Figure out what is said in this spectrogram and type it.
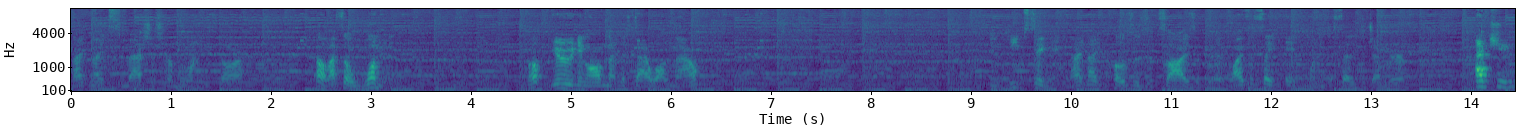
Knight Knight smashes her morning star. Oh, that's a woman. Oh, you're reading all Knight's dialogue now. You keep singing. Knight Knight closes its eyes a bit. Why does it say it when it just says gender? At you.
